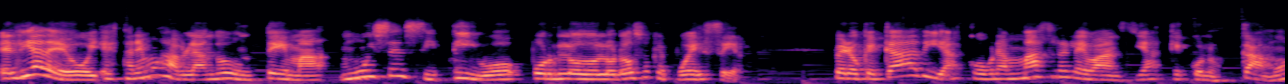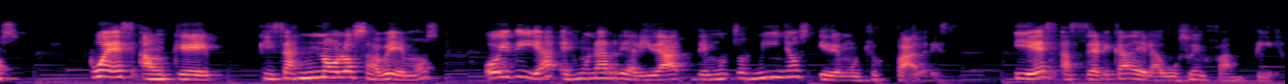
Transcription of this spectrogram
El día de hoy estaremos hablando de un tema muy sensitivo por lo doloroso que puede ser, pero que cada día cobra más relevancia que conozcamos, pues aunque quizás no lo sabemos, hoy día es una realidad de muchos niños y de muchos padres, y es acerca del abuso infantil.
